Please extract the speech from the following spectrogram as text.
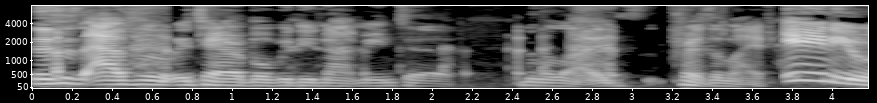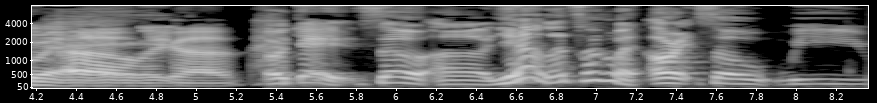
this is absolutely terrible. We do not mean to minimize prison life. Anyway. Oh my god. Okay, so uh yeah, let's talk about it. All right, so we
